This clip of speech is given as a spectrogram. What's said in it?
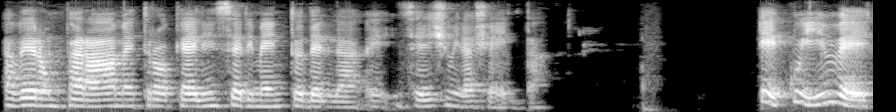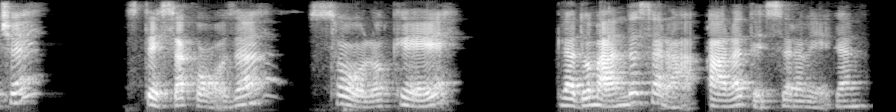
avere un parametro che è l'inserimento della, eh, inseriscimi la scelta. E qui invece stessa cosa, solo che la domanda sarà ha la tessera vegan.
